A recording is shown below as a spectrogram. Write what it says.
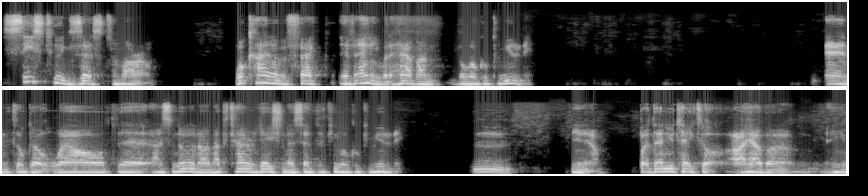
ceased to exist tomorrow, what kind of effect, if any, would it have on the local community? And they'll go, well, the, I said, no, no, no, not the congregation. I said the local community. Mm. You know, but then you take, I have a, he,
